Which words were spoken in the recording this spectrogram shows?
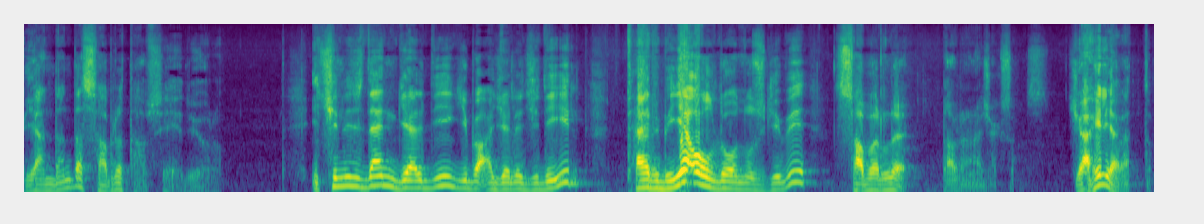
bir yandan da sabrı tavsiye ediyorum. İçinizden geldiği gibi aceleci değil, terbiye olduğunuz gibi sabırlı davranacaksınız. Cahil yarattım.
